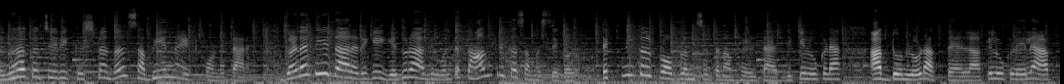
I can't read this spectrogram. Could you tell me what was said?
ಗೃಹ ಕಚೇರಿ ಕೃಷ್ಣದಲ್ಲಿ ಸಭೆಯನ್ನ ಇಟ್ಕೊಂಡಿದ್ದಾರೆ. ಗಣತಿದಾರರಿಗೆ ಎದುರಾಗಿರುವಂಥ ತಾಂತ್ರಿಕ ಸಮಸ್ಯೆಗಳು ಟೆಕ್ನಿಕಲ್ ಪ್ರಾಬ್ಲಮ್ಸ್ ಅಂತ ನಾವು ಹೇಳ್ತಾ ಇದ್ವಿ. ಕೆಲವು ಕಡೆ ಆ್ಯಪ್ ಡೌನ್ಲೋಡ್ ಆಗ್ತಾ ಇಲ್ಲ, ಕೆಲವು ಕಡೆಯಲ್ಲಿ ಆ್ಯಪ್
